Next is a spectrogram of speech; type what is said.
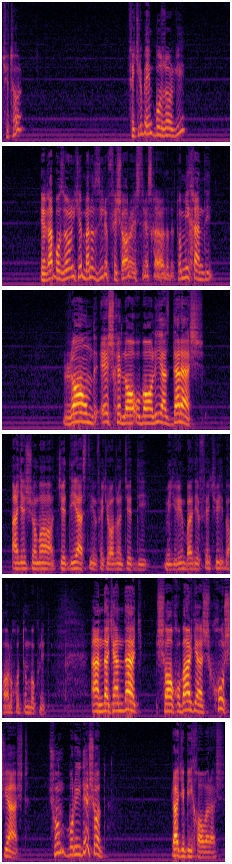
چطور؟ فکر به این بزرگی؟ اینقدر بزرگی که منو زیر فشار و استرس قرار داده. تو میخندی. راند عشق لاعبالی از درش. اگر شما جدی هستیم فکراتون رو جدی می‌گیریم باید یه فکری به حال خودتون بکنید. اندک اندک شاخ و برگش خوش گشت چون بریده شد رگ بیخاورش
